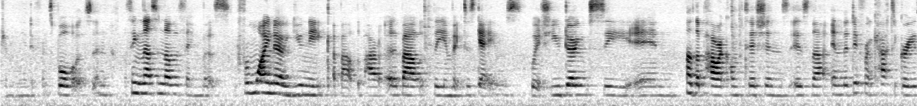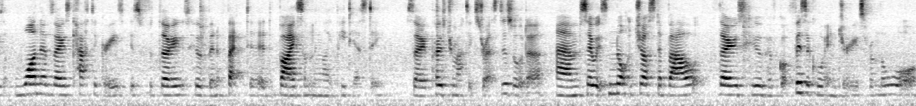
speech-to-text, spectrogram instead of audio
generally different sports. And I think that's another thing that's, from what I know, unique about the para, about the Invictus Games, which you don't see in other para competitions, is that in the different categories, one of those categories is for those who have been affected by something like PTSD so post traumatic stress disorder. Um, so it's not just about those who have got physical injuries from the war,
